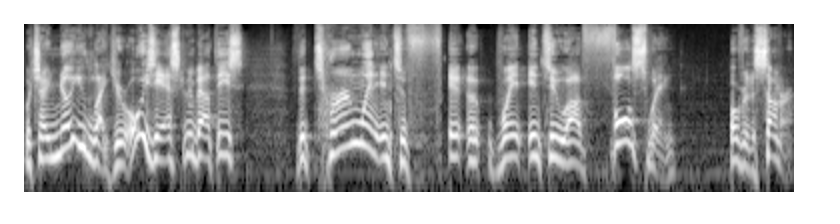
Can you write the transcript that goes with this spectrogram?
which I know you like, you're always asking me about these. The turn went into uh, went into uh, full swing over the summer.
